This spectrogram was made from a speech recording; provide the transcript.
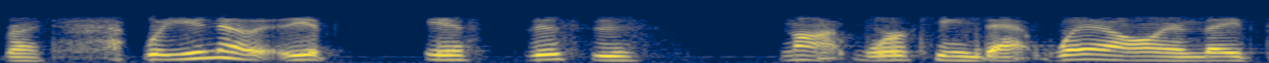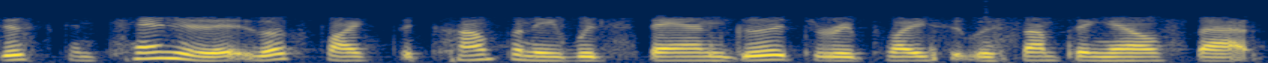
Right. Well, you know, if if this is not working that well and they've discontinued it, it looks like the company would stand good to replace it with something else that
